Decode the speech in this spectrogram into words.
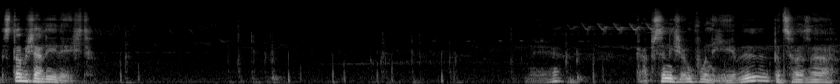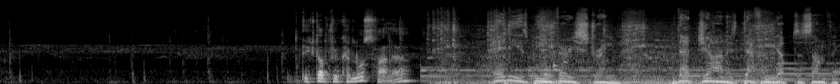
Ist, glaube ich, erledigt. Gab es hier nicht irgendwo einen Hebel? Beziehungsweise... Ich glaube, wir können losfahren, ne? Eddie is being very strange, but that John is definitely up to something.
